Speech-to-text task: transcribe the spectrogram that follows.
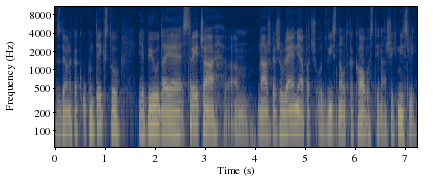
zdel nekako v kontekstu, je bil, da je sreča um, našega življenja pač odvisna od kakovosti naših misli.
